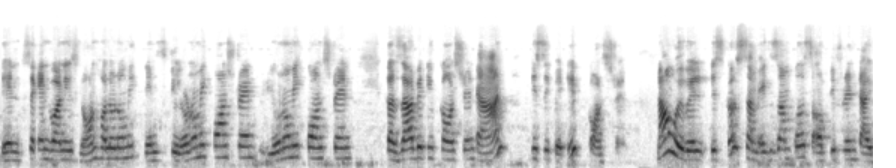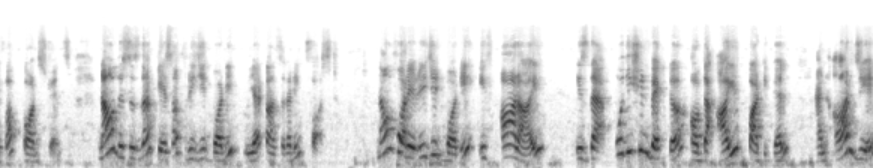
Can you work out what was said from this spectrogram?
then second one is non-holonomic, then scleronomic constraint, rheonomic constraint, conservative constraint and dissipative constraint. Now we will discuss some examples of different type of constraints. Now this is the case of rigid body we are considering first. Now for a rigid body, if Ri is the position vector of the ith particle and Rj,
